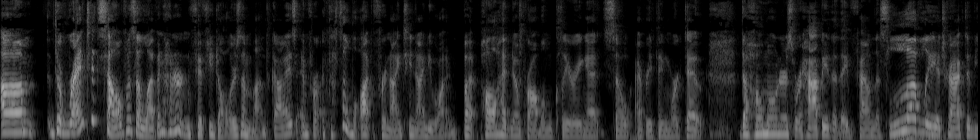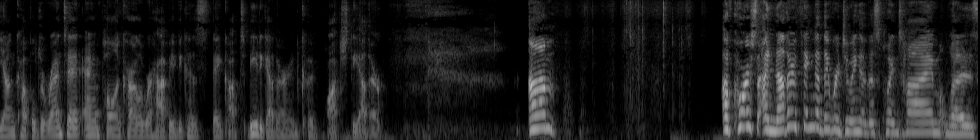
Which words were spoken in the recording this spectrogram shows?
Um, the rent itself was $1,150 a month, guys. And for that's a lot for 1991, but Paul had no problem clearing it. So everything worked out. The homeowners were happy that they found this lovely, attractive young couple to rent it. And Paul and Karla were happy because they got to be together and could watch the other. Um, of course, another thing that they were doing at this point in time was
